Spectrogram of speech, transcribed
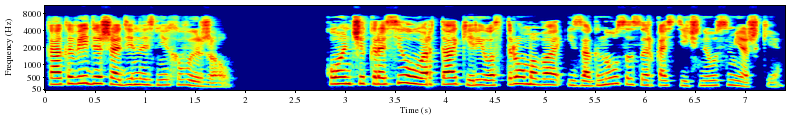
Как видишь, один из них выжил. Кончик красивого рта Кирилла Стромова изогнулся саркастичной усмешки,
